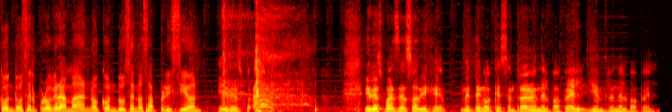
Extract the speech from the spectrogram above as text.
conduce el programa, no condúcenos a prisión. y después, y después de eso dije, me tengo que centrar en el papel y entré en el papel.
